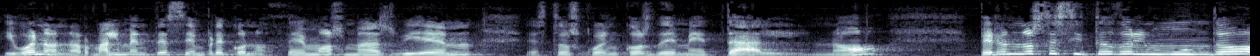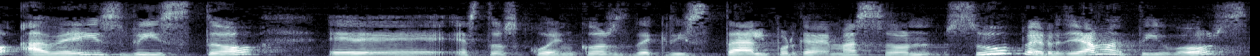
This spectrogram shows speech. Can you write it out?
Y bueno, normalmente siempre conocemos más bien estos cuencos de metal, ¿no? Pero no sé si todo el mundo habéis visto eh, estos cuencos de cristal, porque además son súper llamativos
